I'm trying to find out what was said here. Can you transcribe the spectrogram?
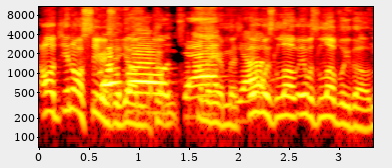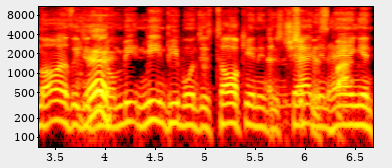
all in all seriousness. Whoa, Y'all whoa, come, come in Jack, here, miss. yup. It was love. It was lovely though. No, honestly, just Yeah. you know, meeting meeting people and just talking and just chatting and spot. hanging.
